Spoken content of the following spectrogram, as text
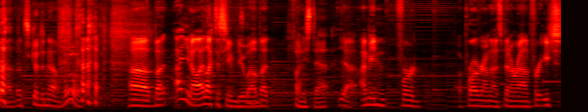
yeah, that's good to know. Uh, but I, you know, I like to see him do well. But Funny stat. yeah, I mean, for a program that's been around for each,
